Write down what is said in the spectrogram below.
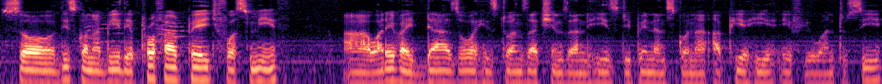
So this is gonna be the profile page for Smith. Uh, whatever it does all his transactions and his dependents gonna appear here if you want to see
